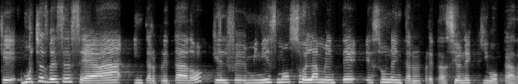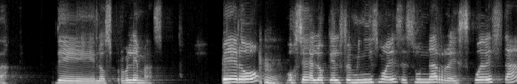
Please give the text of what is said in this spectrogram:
que muchas veces se ha interpretado que el feminismo solamente es una interpretación equivocada de los problemas. Pero, o sea, lo que el feminismo es es una respuesta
